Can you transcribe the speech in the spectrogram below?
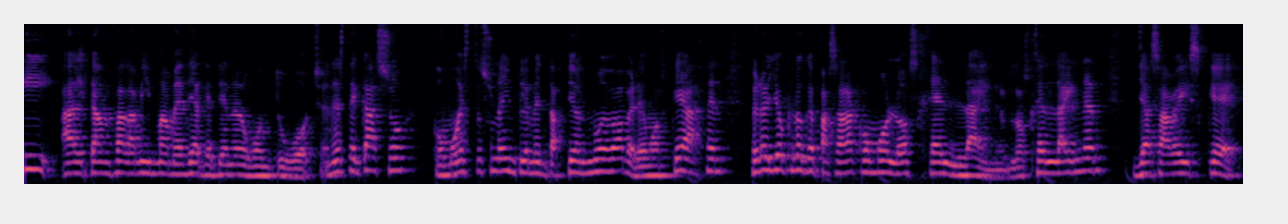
y alcanza la misma media que tiene el One to Watch. En este caso, como esto es una implementación nueva, veremos qué hacen, pero yo creo que pasará como los headliners. Los headliners ya sabéis que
